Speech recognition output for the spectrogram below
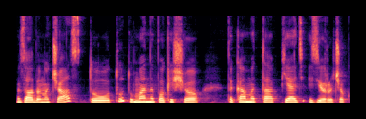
задано час, то тут у мене поки що така мета 5 зірочок.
